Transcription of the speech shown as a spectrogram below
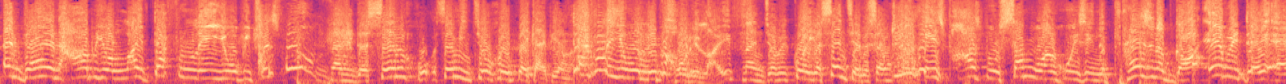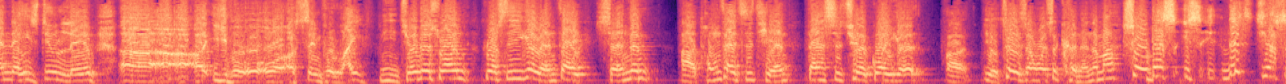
and then how your life definitely you will be transformed. 那你的生活生命就会 被改变了， Definitely you will live a holy life. 那你就会过一个圣洁的生活 Do。you think it's possible someone who is in the presence of God every day and he still live uh, a, a, a evil or, or a sinful life? 你觉得说，若是一个人在神的啊、同在之前，但是却过一个 呃有罪的生活，是可能的吗？ So that's it's, that's just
